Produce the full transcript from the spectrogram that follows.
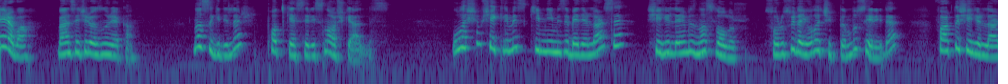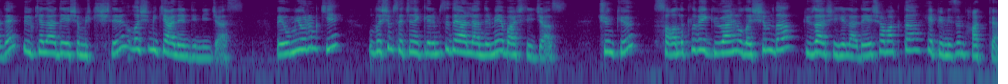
Merhaba, ben Seçil Öznur Yakan. Nasıl gidilir? Podcast serisine hoş geldiniz. Ulaşım şeklimiz kimliğimizi belirlerse şehirlerimiz nasıl olur sorusuyla yola çıktığım bu seride farklı şehirlerde, ülkelerde yaşamış kişilerin ulaşım hikayelerini dinleyeceğiz. Ve umuyorum ki ulaşım seçeneklerimizi değerlendirmeye başlayacağız. Çünkü sağlıklı ve güvenli ulaşım da güzel şehirlerde yaşamak da hepimizin hakkı.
